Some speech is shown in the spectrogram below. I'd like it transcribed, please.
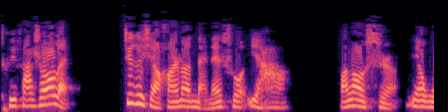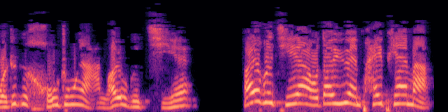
推发烧来。这个小孩呢，奶奶说呀，王老师呀，我这个喉中呀老有个结，老有个结啊。我到医院拍片嘛，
